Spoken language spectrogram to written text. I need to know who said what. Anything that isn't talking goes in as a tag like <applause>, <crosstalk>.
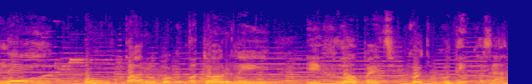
Speaker 1: Еней був парубок моторний, і хлопець хоч куди козак.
